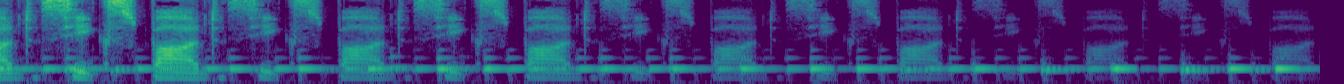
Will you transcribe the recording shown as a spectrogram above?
Bud, six bud, six bud, six bud, six bud, six bud, six bud, six bud.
